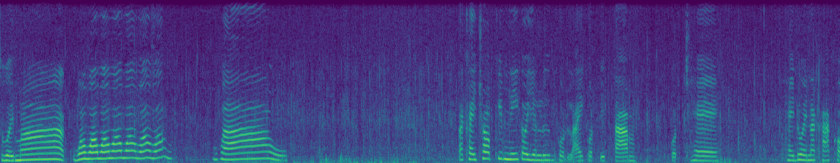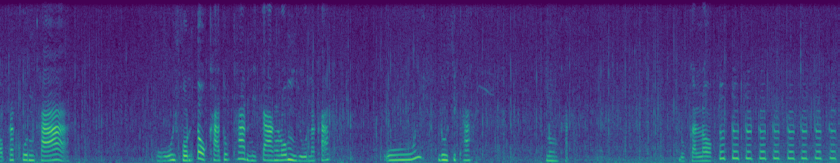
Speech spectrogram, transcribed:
สวยมาก ว้าวว้าวว้าวว้าวว้าวว้าวว้าวถ้าใครชอบคลิปนี้ก็อย่าลืมกดไลค์ กดติดตาม กดแชร์ ให้ด้วยนะคะ ขอบพระคุณค่ะโอ้ยฝนตกค่ะทุกท่านนี่กลางร่มอยู่นะคะอุ้ยดูสิคะนู่นค่ะ ดูกระลอกตุ๊ดตุ๊ดตุ๊ดตุ๊ดตุ๊ดตุ๊ดตุ๊ดตุ๊ดตุ๊ด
